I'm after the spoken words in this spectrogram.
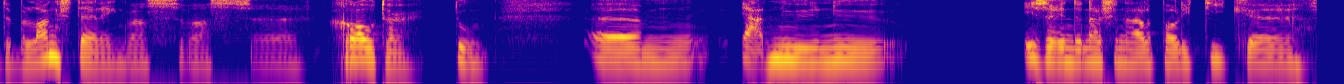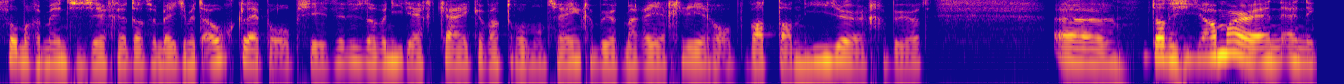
de belangstelling was, was groter toen. Um, ja, nu, nu is er in de nationale politiek, uh, sommige mensen zeggen dat we een beetje met oogkleppen op zitten. Dus dat we niet echt kijken wat er om ons heen gebeurt, maar reageren op wat dan hier gebeurt. Uh, dat is jammer en, en ik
